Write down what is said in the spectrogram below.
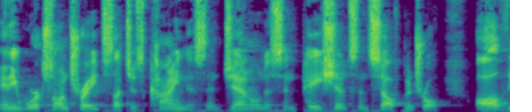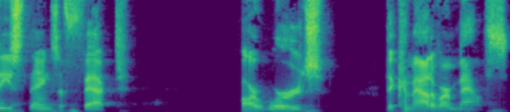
And he works on traits such as kindness and gentleness and patience and self control. All these things affect our words that come out of our mouths.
